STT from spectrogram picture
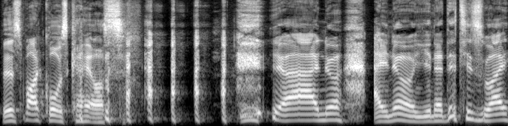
this might cause chaos. yeah, I know, I know. You know that is why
